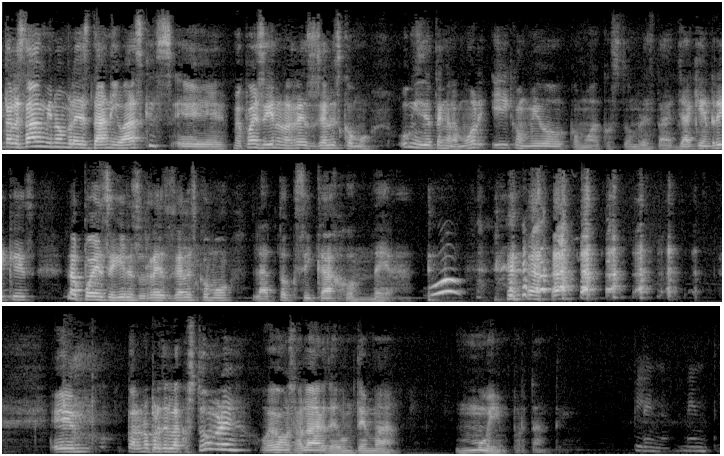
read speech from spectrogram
¿Qué tal están? Mi nombre es Dani Vázquez. Eh, me pueden seguir en las redes sociales como Un Idiota en el Amor y conmigo, como de costumbre, está Jackie Enríquez. La pueden seguir en sus redes sociales como La Tóxica Jondera. Em, para no perder la costumbre, hoy vamos a hablar de un tema muy importante. Plenamente.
